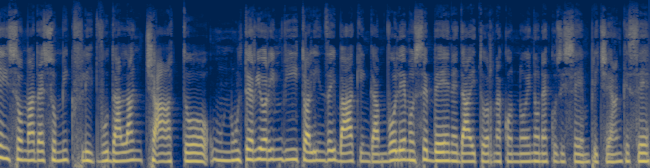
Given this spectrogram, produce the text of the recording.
e insomma adesso Mick Fleetwood ha lanciato un ulteriore invito a Lindsay Buckingham, volemo sebbene, dai torna con noi, non è così semplice, anche se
